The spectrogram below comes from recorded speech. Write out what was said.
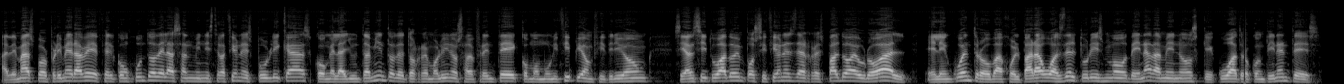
Además, por primera vez, el conjunto de las administraciones públicas, con el Ayuntamiento de Torremolinos al frente como municipio anfitrión, se han situado en posiciones de respaldo a Euroal, el encuentro bajo el paraguas del turismo de nada menos que cuatro continentes.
